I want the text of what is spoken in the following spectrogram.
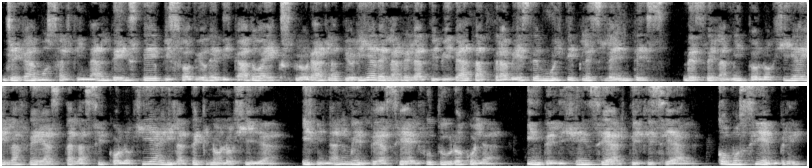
llegamos al final de este episodio dedicado a explorar la teoría de la relatividad a través de múltiples lentes, desde la mitología y la fe hasta la psicología y la tecnología, y finalmente hacia el futuro con la inteligencia artificial. Como siempre,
